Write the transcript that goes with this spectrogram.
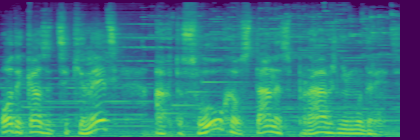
От і казиться кінець, а хто слухав, стане справжній мудрець.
